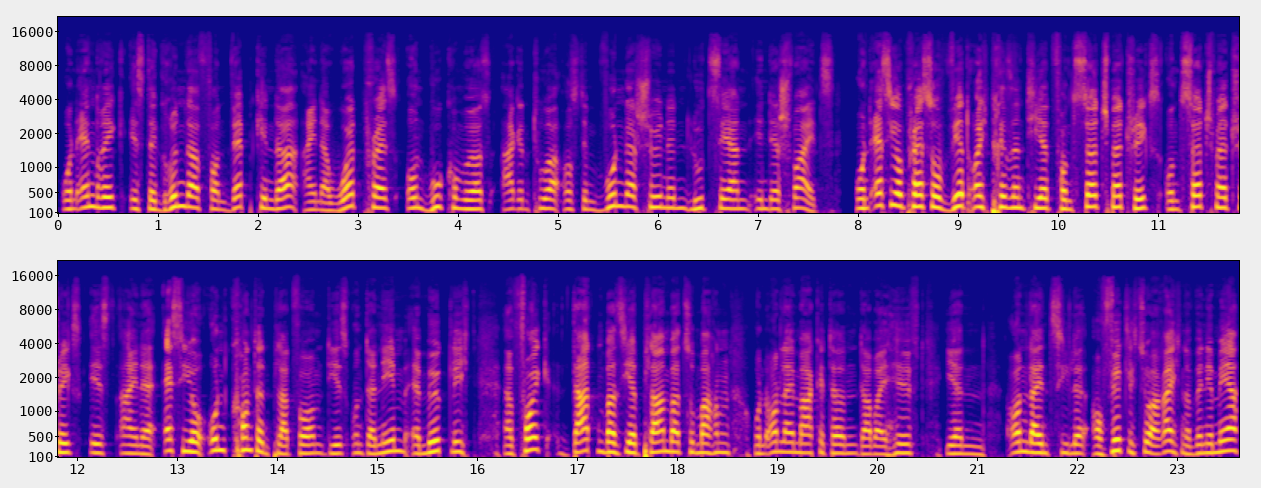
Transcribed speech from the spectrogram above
Und Endrik ist der Gründer von Webkinder, einer WordPress- und WooCommerce-Agentur aus dem wunderschönen Luzern in der Schweiz. Und SEO Presso wird euch präsentiert von Searchmetrics und Searchmetrics ist eine SEO- und Content-Plattform, die es Unternehmen ermöglicht, Erfolg datenbasiert planbar zu machen und Online-Marketern dabei hilft, ihren Online-Ziele auch wirklich zu erreichen. Und wenn ihr mehr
